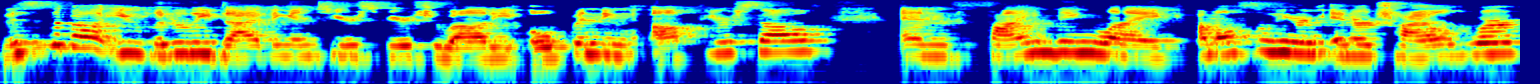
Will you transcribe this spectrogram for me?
This is about you literally diving into your spirituality, opening up yourself, and finding like, I'm also hearing inner child work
